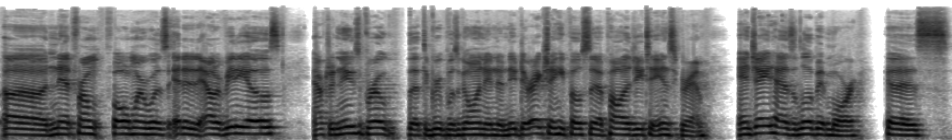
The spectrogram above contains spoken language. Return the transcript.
uh, Ned Fulmer was edited out of videos after news broke that the group was going in a new direction. He posted an apology to Instagram, and Jade has a little bit more because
